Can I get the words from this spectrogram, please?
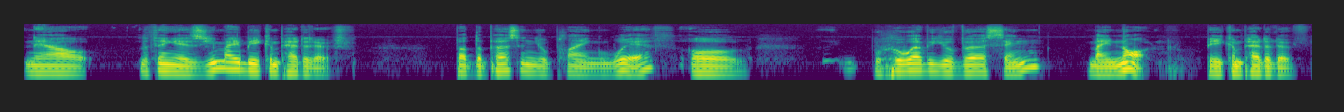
Now, the thing is, you may be competitive, but the person you're playing with or whoever you're versing may not be competitive.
